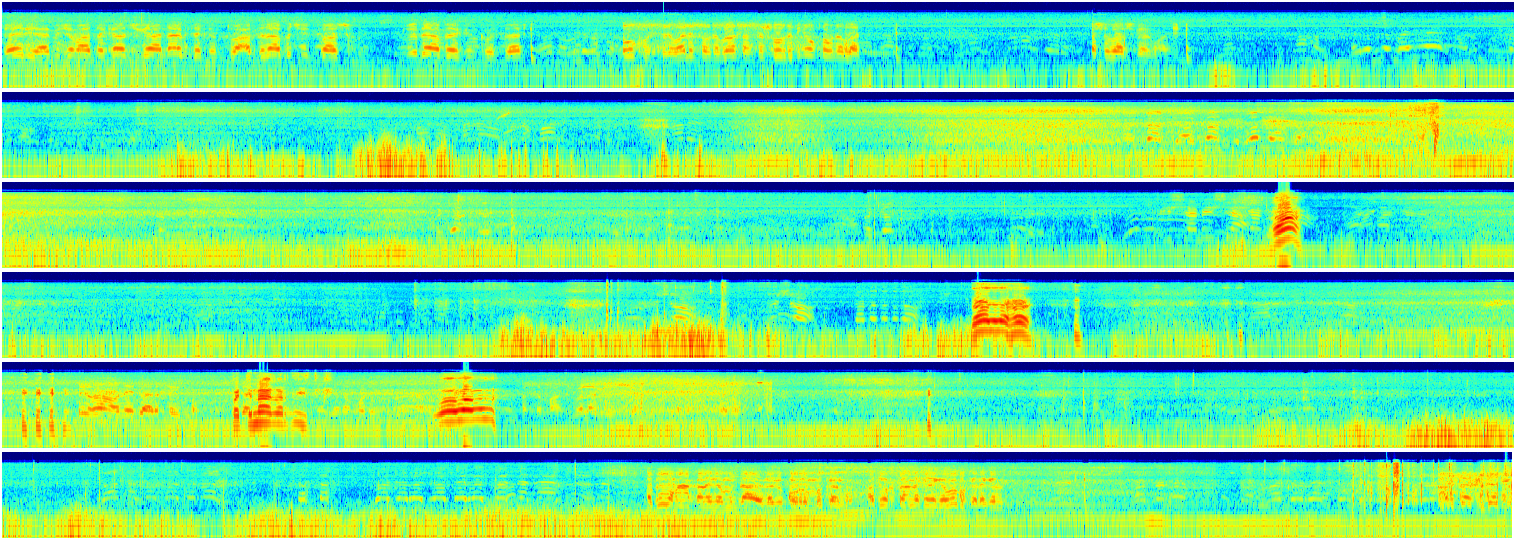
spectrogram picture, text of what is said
خيري هەمی جەماعەتەکان جگان نابی دەکەن تو عەبدەلا بچیت باش. توێ دایان بەکەن کۆسەر؟ ئەو کۆسەرەوە لە کەونەباکان کە شۆڕ دەبینەوە کەونەبات باشە باش کاکمان А? Да, да, да, да. Потянаж артистик. Воу, воу, воу. ئەبێ حاقە لەگە مندا لەگە کوڕم بکەن ئەتۆ خستان لەکە لەگەمە بکە لەگەل هەستا کتە دیواری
